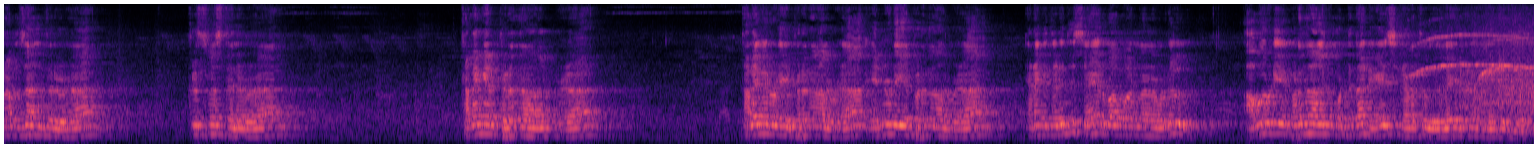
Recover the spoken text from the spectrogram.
ரம்ஜான் திருவிழா கிறிஸ்துமஸ் தின விழா கலைஞர் பிறந்தநாள் விழா தலைவருடைய பிறந்தநாள் விழா என்னுடைய பிறந்தநாள் விழா. எனக்கு தெரிஞ்சு சேகர் பாபு அவர்கள் அவருடைய பிறந்தநாளுக்கு மட்டும்தான் நிகழ்ச்சி நடத்துவதில்லை என்று நான் நினைக்கின்றேன்.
